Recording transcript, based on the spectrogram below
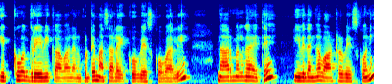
ఎక్కువ గ్రేవీ కావాలనుకుంటే మసాలా ఎక్కువ వేసుకోవాలి. నార్మల్గా అయితే ఈ విధంగా వాటర్ వేసుకొని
